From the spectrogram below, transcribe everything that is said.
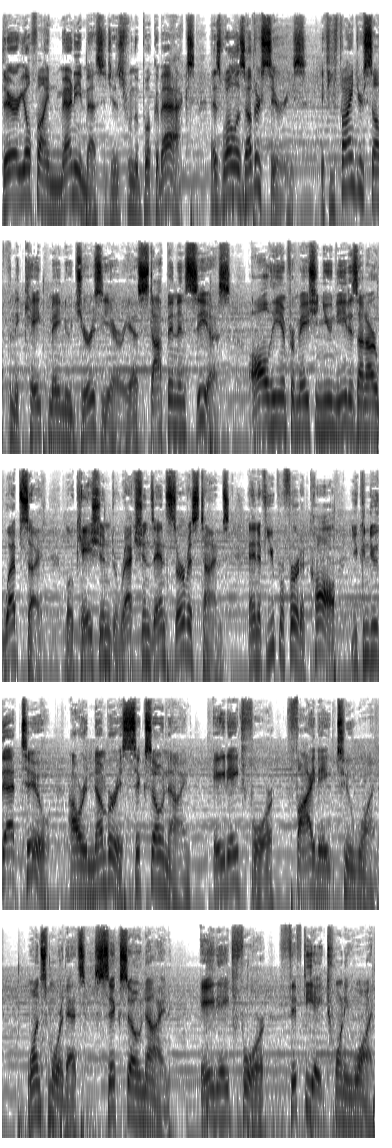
There you'll find many messages from the book of Acts, as well as other series. If you find yourself in the Cape May, New Jersey area, stop in and see us. All the information you need is on our website location, directions, and service times. And if you prefer to call, you can do that too. Our number is 609 884 5821. Once more, that's 609 884 5821.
